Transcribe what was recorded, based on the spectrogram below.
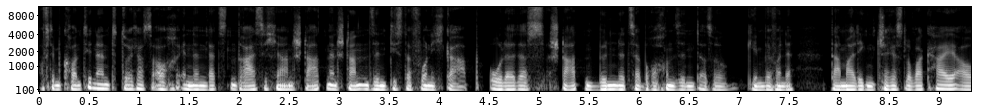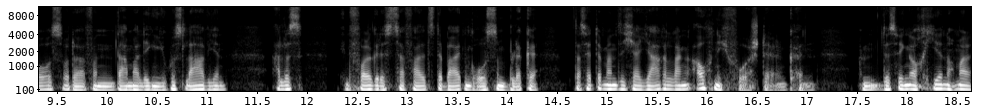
auf dem Kontinent durchaus auch in den letzten 30 Jahren Staaten entstanden sind, die es davor nicht gab. Oder dass Staatenbünde zerbrochen sind. Also gehen wir von der damaligen Tschechoslowakei aus oder von damaligen Jugoslawien. Alles infolge des Zerfalls der beiden großen Blöcke. Das hätte man sich ja jahrelang auch nicht vorstellen können. Ähm, deswegen auch hier nochmal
